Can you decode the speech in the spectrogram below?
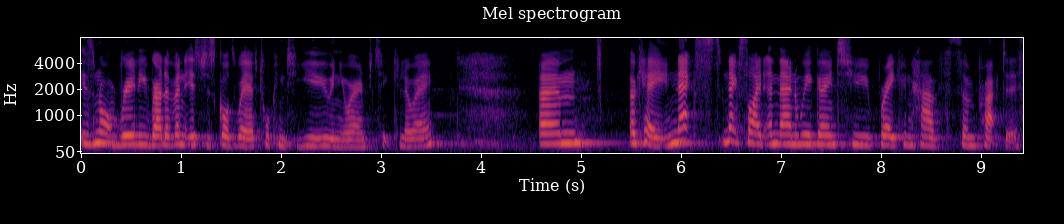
is not really relevant. It's just God's way of talking to you in your own particular way. Um, okay, next, next slide, and then we're going to break and have some practice.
